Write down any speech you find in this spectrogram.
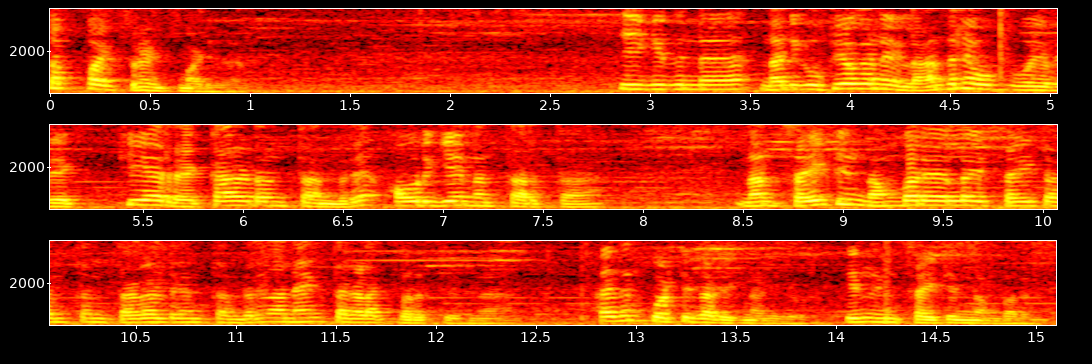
ತಪ್ಪಾಗಿ ಪ್ರಿಂಟ್ ಮಾಡಿದ್ದಾರೆ. ಈಗ ಇದನ್ನು ನನಗೆ ಉಪಯೋಗನೇ ಇಲ್ಲ. ಅಂದರೆ ಒಬ್ಬ ವ್ಯಕ್ತಿಯ ರೆಕಾರ್ಡ್ ಅಂತ ಅಂದರೆ ಅವ್ರಿಗೇನಂತ ಅರ್ಥ? ನನ್ನ ಸೈಟಿನ ನಂಬರ್ ಎಲ್ಲ ಈ ಸೈಟ್ ಅಂತಂದು ತಗೊಳ್ರಿ ಅಂತಂದರೆ ನಾನು ಹೆಂಗೆ ತಗೊಳಕ್ಕೆ ಬರ್ತಿದ್ನ ಅದನ್ನು ಕೊಟ್ಟಿದ್ದಾರೆ ಈಗ ನನಗೆ. ಇದು ನಿಮ್ಮ ಸೈಟಿನ ನಂಬರ್ ಅಂತ.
